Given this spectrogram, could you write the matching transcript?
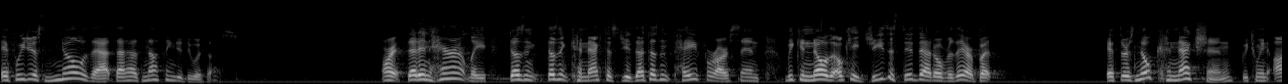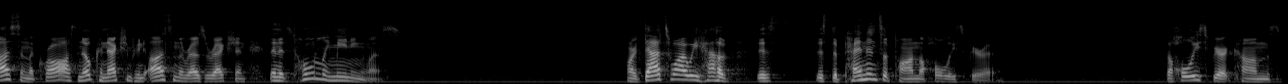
if we just know that, that has nothing to do with us. All right, that inherently doesn't, doesn't connect us to Jesus. That doesn't pay for our sins. We can know that, okay, Jesus did that over there, but if there's no connection between us and the cross, no connection between us and the resurrection, then it's totally meaningless. All right, that's why we have this, this dependence upon the Holy Spirit. The Holy Spirit comes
